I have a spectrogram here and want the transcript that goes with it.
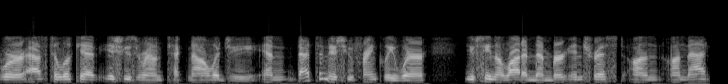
We're asked to look at issues around technology, and that's an issue, frankly, where you've seen a lot of member interest on on that,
